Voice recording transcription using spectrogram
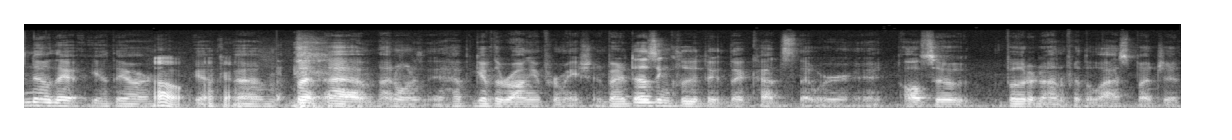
no, they yeah they are. Oh, yeah. okay. Um, but um, I don't want to give the wrong information. But it does include the, the cuts that were uh, also voted on for the last budget.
